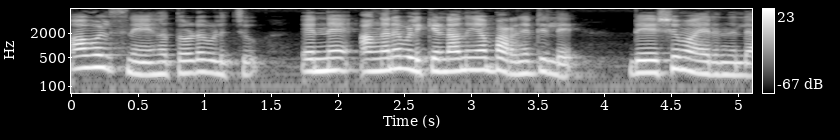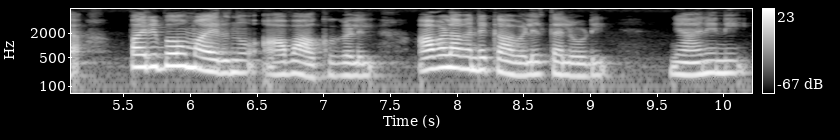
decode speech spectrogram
അവൾ സ്നേഹത്തോടെ വിളിച്ചു. എന്നെ അങ്ങനെ വിളിക്കേണ്ടെന്ന് ഞാൻ പറഞ്ഞിട്ടില്ലേ? ദേഷ്യമായിരുന്നില്ല. പരിഭവമായിരുന്നു ആ വാക്കുകളിൽ. അവൾ അവന്റെ കവളിൽ തലോടി. ഞാനിനി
